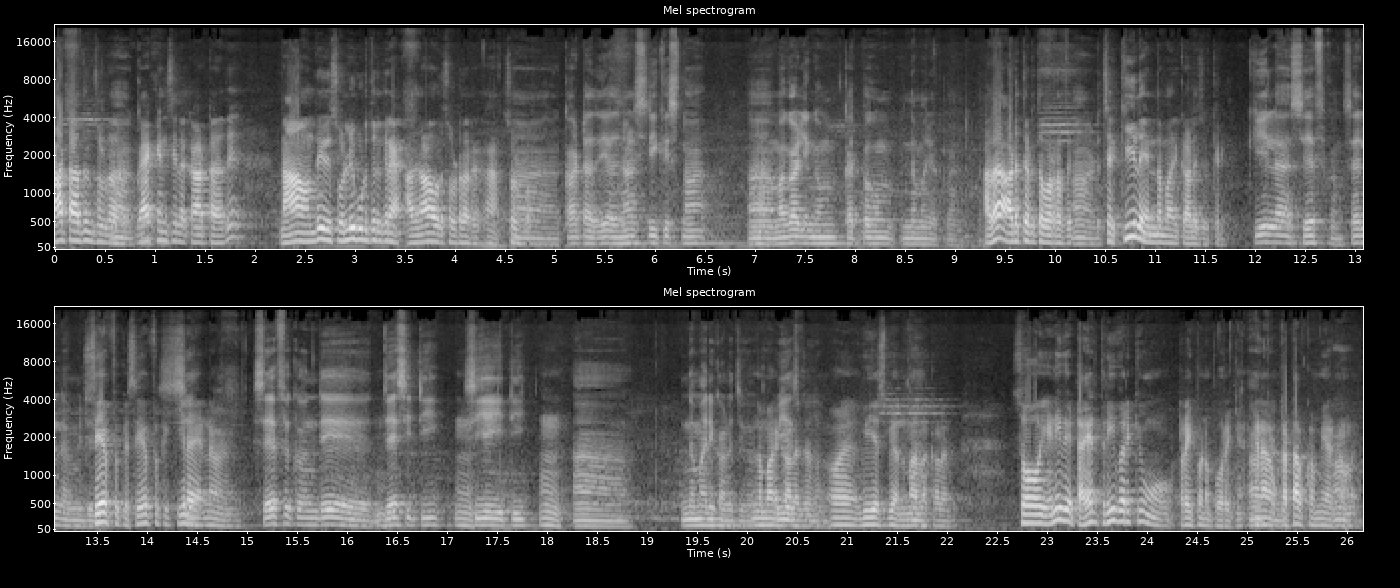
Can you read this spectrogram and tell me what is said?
காட்டாதுன்னு சொல்கிறாரு வேகன்சியில் காட்டாது. நான் வந்து இது சொல்லி கொடுத்துருக்குறேன். அதனால அவர் சொல்கிறாரு ஆ சொல்லுங்கள் காட்டாது. அதனால ஸ்ரீகிருஷ்ணா மகாலிங்கம் கற்பகம் இந்த மாதிரி வைக்கலான்ட்டு அதான் அடுத்தடுத்து வர்றது. சரி கீழே எந்த மாதிரி காலேஜ் வைக்கிறீங்க? கீழே சேஃப்க்குங்க சார் இல்லை சேஃபுக்கு சேஃபுக்கு கீழே என்ன சேஃபுக்கு வந்து ஜேசிடி சிஐடி ம். இந்த மாதிரி காலேஜுக்கு இந்த மாதிரி காலேஜ் விஎஸ்பி அந்த மாதிரிலாம் college so anyway tier three வரைக்கும் ட்ரை பண்ண போகிறீங்க ஏன்னா கட் ஆஃப் கம்மியாக இருக்கணும்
